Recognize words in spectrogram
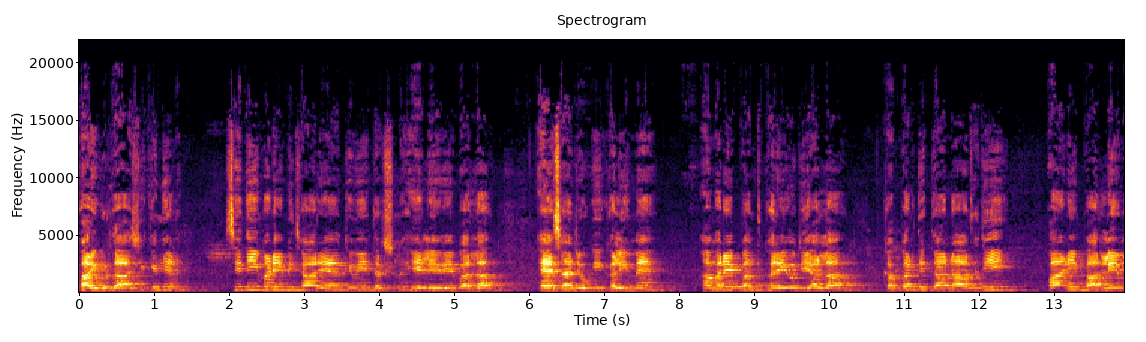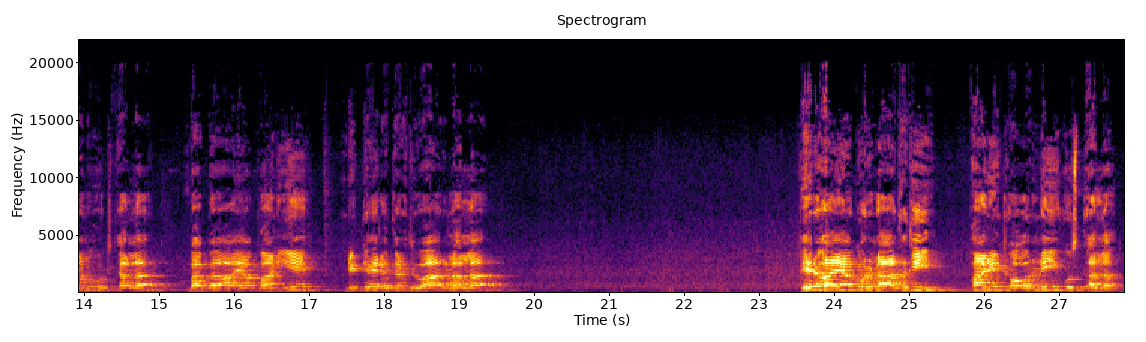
ਭਾਈ ਗੁਰਦਾਸ ਜੀ ਕਹਿੰਦੇ ਨੇ ਸਿੱਧੀ ਮਣੇ ਵਿਚਾਰਿਆ, ਕਿਵੇਂ ਦਰਸ਼ਨ ਇਹ ਲੇਵੇ ਬਾਲਾ? ਐਸਾ ਜੋਗੀ ਕਲੀ ਮੈਂ ਹਮਰੇ ਪੰਥ ਕਰਿਓ ਜਿਆਲਾ। ਖੱਪਰ ਦਿੱਤਾ ਨਾਥ ਜੀ, ਪਾਣੀ ਭਰ ਲੈ ਮਨ ਉੱਠ ਚੱਲਾ ਬਾਬਾ ਆਇਆ ਪਾਣੀਏ, ਡਿੱਠੇ ਰਤਨ ਜਵਾਰ ਲਾਲਾ। ਫਿਰ ਆਇਆ ਗੁਰਨਾਥ ਜੀ, ਪਾਣੀ ਠੌਰ ਨਹੀਂ ਉਸ ਤਾਲਾ।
